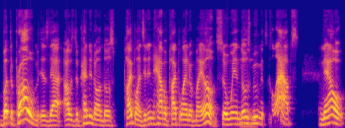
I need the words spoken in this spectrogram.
But the problem is that I was dependent on those pipelines. I didn't have a pipeline of my own. So when those mm-hmm. movements collapse, now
